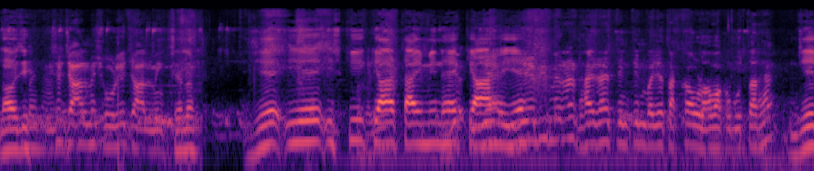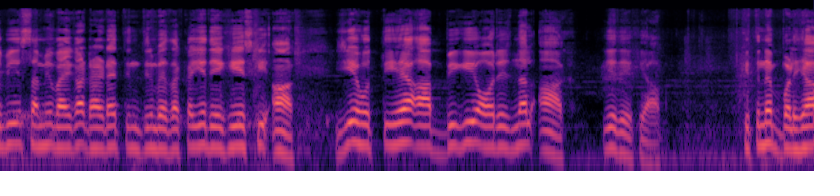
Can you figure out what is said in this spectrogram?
लाओ जी। इसे जाल में छोड़िए जाल में। चलो। ये ये इसकी क्या टाइमिंग है क्या ये, है ये? ये भी मेरा ढाई ढाई तीन तीन बजे तक का उड़ा हुआ कबूतर है। ये भी समी भाई का ढाई ढाई तीन तीन बजे तक का। ये देखिए इसकी आँख। ये होती है आप भी की ओरिजिनल आँख। ये देखिए आप। कितने बढ़िया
